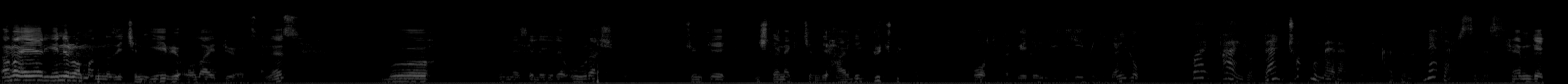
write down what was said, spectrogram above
Ama eğer yeni romanınız için iyi bir olay diyorsanız bu bu meseleyle uğraşmayın. Çünkü işlemek için bir hayli güç bir konu. Ortada belirli iyi bir neden yok. Bay Pyro ben çok mu meraklı bir kadınım ne dersiniz? Hem de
